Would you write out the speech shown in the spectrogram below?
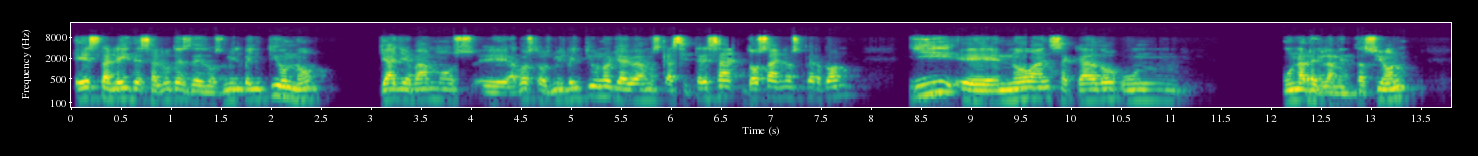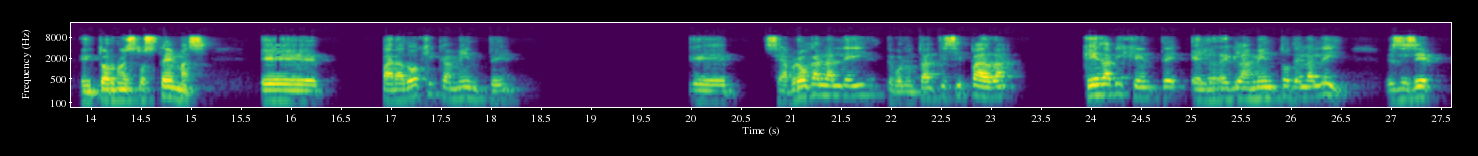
Esta ley de salud desde 2021, ya llevamos, eh, agosto de 2021, ya llevamos casi tres dos años, perdón, y no han sacado un, una reglamentación en torno a estos temas. paradójicamente, eh, se abroga la ley de voluntad anticipada, queda vigente el reglamento de la ley. Es decir,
